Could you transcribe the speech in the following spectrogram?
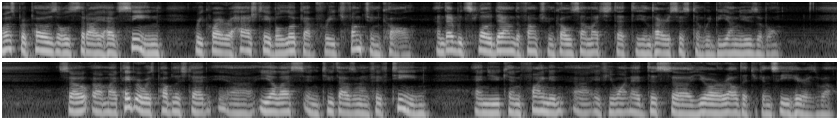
Most proposals that I have seen require a hash table lookup for each function call, and that would slow down the function call so much that the entire system would be unusable. So uh, my paper was published at uh, ELS in 2015, and you can find it uh, if you want at this URL uh, that you can see here as well.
